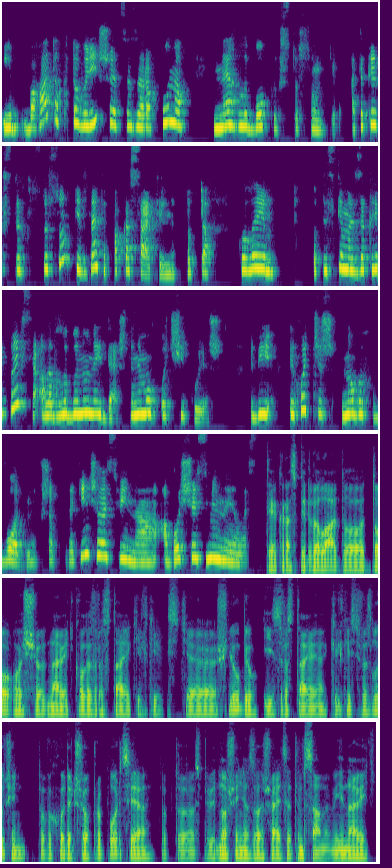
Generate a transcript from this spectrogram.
І багато хто вирішує це за рахунок неглибоких стосунків, а таких стосунків, знаєте, покасательних. Тобто, коли от ти з кимось закріпився, але в глибину не йдеш, ти не мов очікуєш. Тобі ти хочеш нових водних, щоб закінчилась війна або щось змінилось. Ти якраз підвела до того, що навіть коли зростає кількість е, шлюбів і зростає кількість розлучень, то виходить, що пропорція, тобто співвідношення залишається тим самим. І навіть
